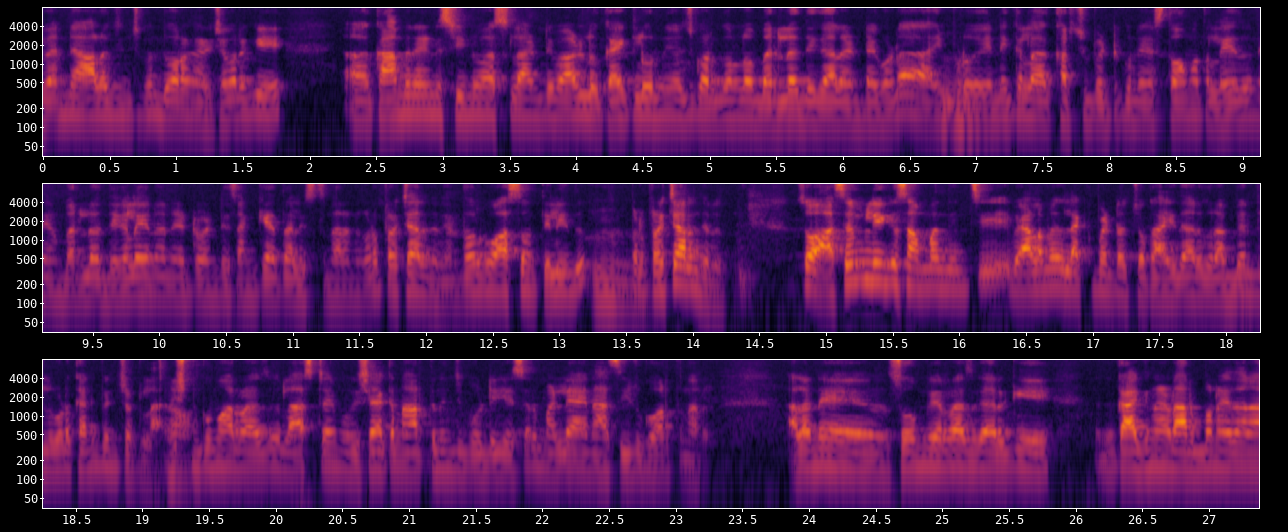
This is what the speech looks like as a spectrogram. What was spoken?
ఇవన్నీ ఆలోచించుకొని దూరంగా చివరికి కామినేని శ్రీనివాస్ లాంటి వాళ్ళు కైకలూరు నియోజకవర్గంలో బరిలో దిగాలంటే కూడా ఇప్పుడు ఎన్నికల ఖర్చు పెట్టుకునే స్తోమత లేదు నేను బరిలో దిగలేను అనేటువంటి సంకేతాలు ఇస్తున్నారని కూడా ప్రచారం జరిగింది. ఎంతవరకు వాస్తవం తెలియదు బట్ ప్రచారం జరుగుతుంది. సో అసెంబ్లీకి సంబంధించి వేళ్ళ మీద లెక్క పెట్టవచ్చు ఒక ఐదు ఆరుగురు అభ్యర్థులు కూడా కనిపించట్లా. Vishnukumar Raju last time Visakha north నుంచి పోటీ చేశారు మళ్ళీ ఆయన ఆ సీటు కోరుతున్నారు. అలానే సోమవీర్రాజు గారికి కాకినాడ అర్బన్ ఏదైనా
